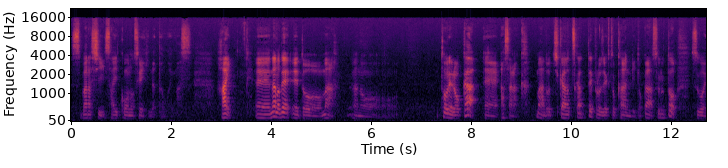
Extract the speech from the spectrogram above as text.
素晴らしい最高の製品だと思います。はい、えー、なので、えーとまああのトレロか、えー、アサナか、まあ、どっちか使ってプロジェクト管理とかするとすごい、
